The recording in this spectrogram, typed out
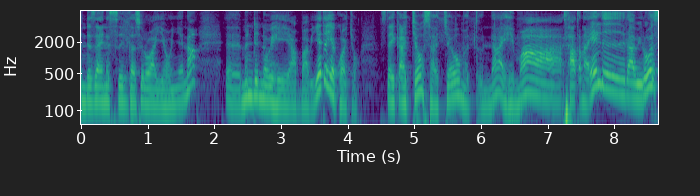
እንደዚ አይነት ስዕል ተስሎ አየሁኝና ምንድን ነው ይሄ አባቢ እየጠየኳቸው ስጠይቃቸው እሳቸው መጡና ይሄማ ሳጥናኤል ዳቢሎስ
